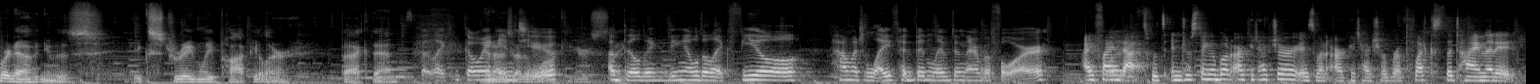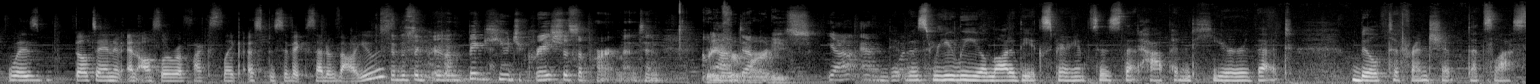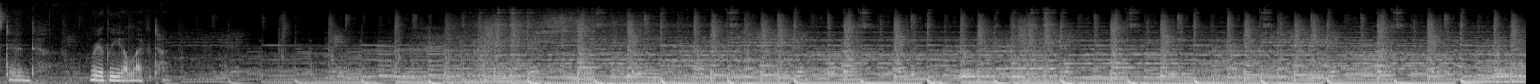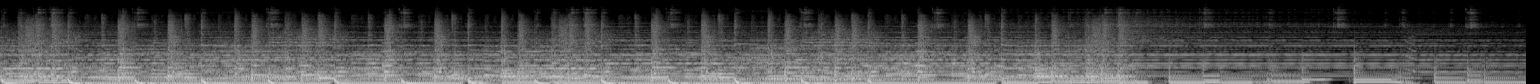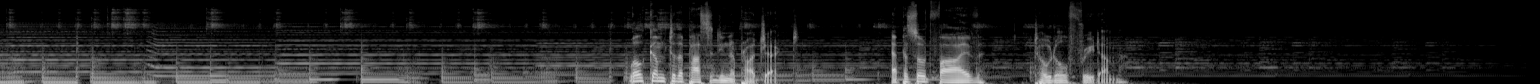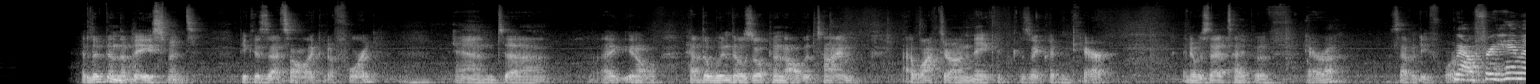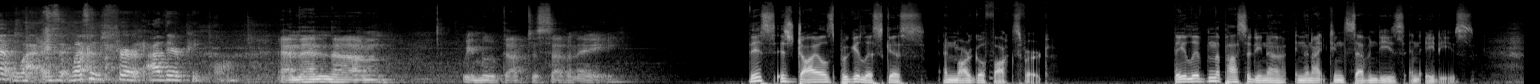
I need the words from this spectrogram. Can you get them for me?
Corydon Avenue was extremely popular back then. But like going And I was either into a building, being able to like feel how much life had been lived in there before. I find that's what's interesting about architecture is when architecture reflects the time that it was built in and also reflects like a specific set of values. It was a, a big, huge, gracious apartment, and Great and, for uh, parties. Yeah, and, It was really a lot of the experiences that happened here that built a friendship that's lasted really a lifetime. Welcome to the Pasadena Project. Episode 5 Total Freedom. I lived in the basement because that's all I could afford, and uh, I, you know, had the windows open all the time. I walked around naked because I couldn't care, and it was that type of era, '74. well, for him it was. It wasn't for other people. and then um, we moved up to 7A. This is Giles Bugiliscus and Margot Foxford. They lived in the Pasadena in the 1970s and 80s.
